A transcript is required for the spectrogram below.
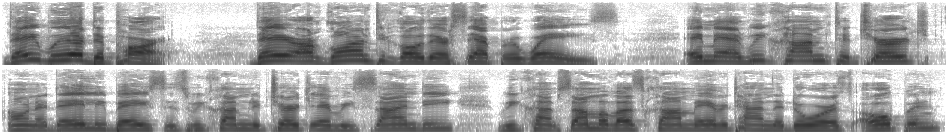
they will depart. They are going to go their separate ways. Amen. We come to church on a daily basis. We come to church every Sunday. We come some of us come every time the door is open,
